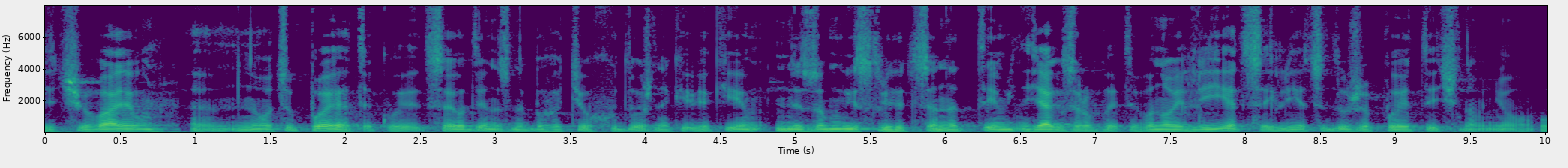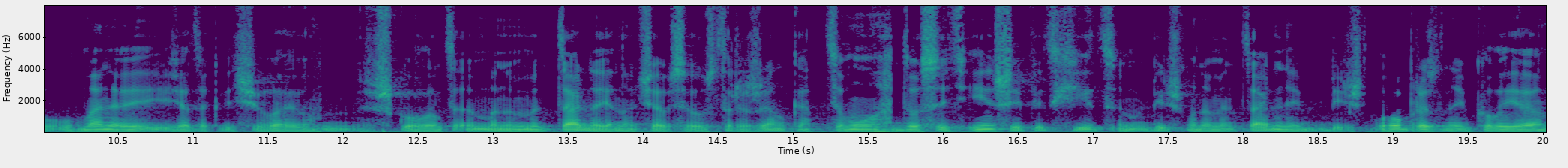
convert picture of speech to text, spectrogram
відчуваю е, ну, цю поетику. Це один з небагатьох художників, які не замислюються над тим, як зробити. Воно і ліється, і ліється дуже поетично в нього. У мене, я так відчуваю, школа монументальна, я навчався у Стороженка, тому досить інший підхід, більш монументальний, більш образний. Коли я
